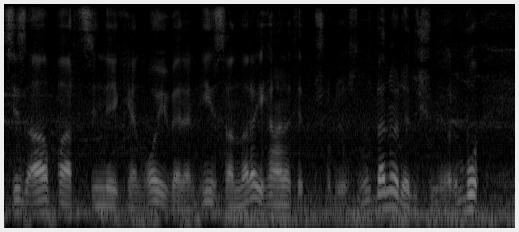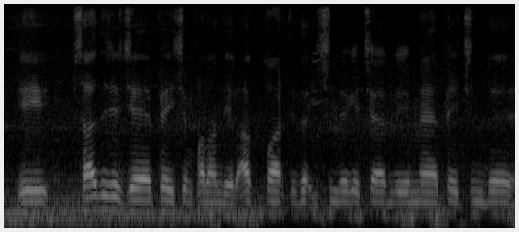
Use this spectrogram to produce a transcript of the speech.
siz A partisindeyken oy veren insanlara ihanet etmiş oluyorsunuz. Ben öyle düşünüyorum. Bu e, sadece CHP için falan değil, AK Parti'de içinde geçerli, MHP içinde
